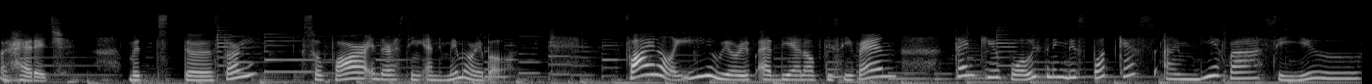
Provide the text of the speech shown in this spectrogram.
a headache. But the story so far interesting and memorable. Finally, we arrive at the end of this event. Thank you for listening this podcast. I'm Dieva. See you.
